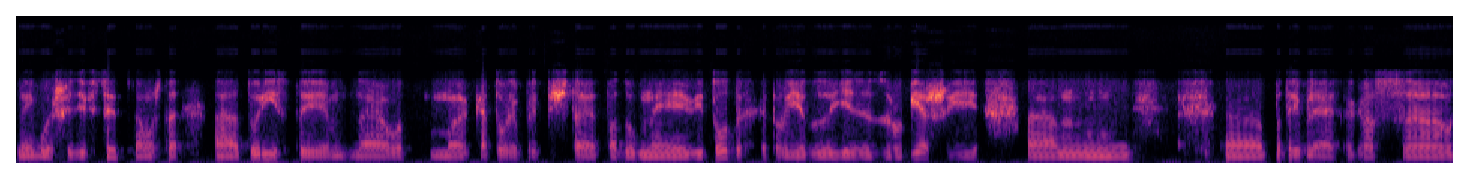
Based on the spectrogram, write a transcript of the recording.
наибольший дефицит, потому что э, туристы, э, вот, которые предпочитают подобный вид отдыха, которые едут, ездят за рубеж и э, потребляют как раз э,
